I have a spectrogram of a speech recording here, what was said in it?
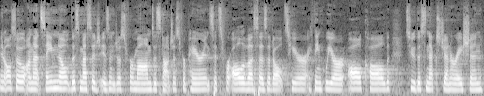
and also, on that same note, this message isn't just for moms, it's not just for parents, it's for all of us as adults here. I think we are all called to this next generation,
